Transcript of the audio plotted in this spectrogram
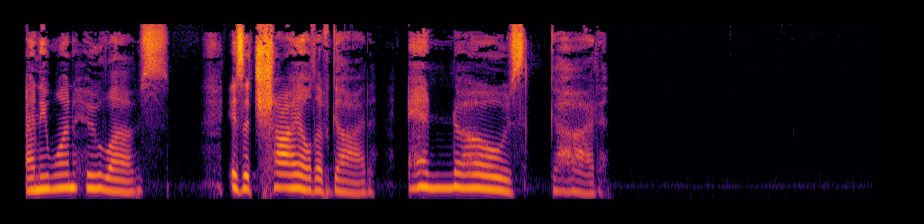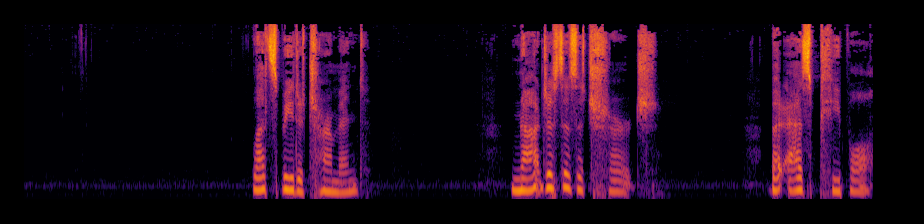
Anyone who loves is a child of God and knows God. Let's be determined, not just as a church, but as people,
